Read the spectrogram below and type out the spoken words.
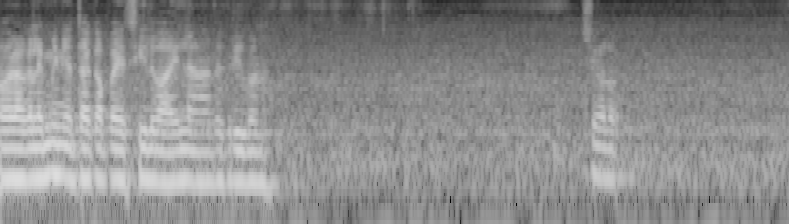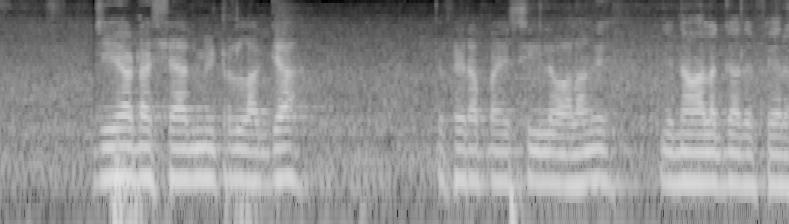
ਹੋਰ ਅਗਲੇ ਮਹੀਨੇ ਤੱਕ ਆਪਾਂ ਏਸੀ ਲਵਾ ਹੀ ਲੈਣਾ ਤਕਰੀਬਨ। ਚਲੋ। ਜੇ ਸਾਡਾ ਸ਼ਾਇਦ ਮੀਟਰ ਲੱਗ ਗਿਆ, ਤੇ ਫਿਰ ਆਪਾਂ ਏਸੀ ਲਵਾ ਲਾਂਗੇ। ਜੇ ਨਾ ਲੱਗਾ ਤੇ ਫਿਰ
